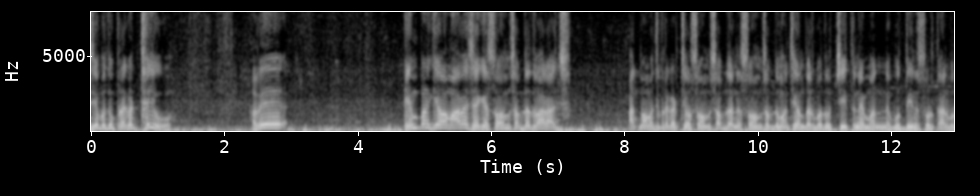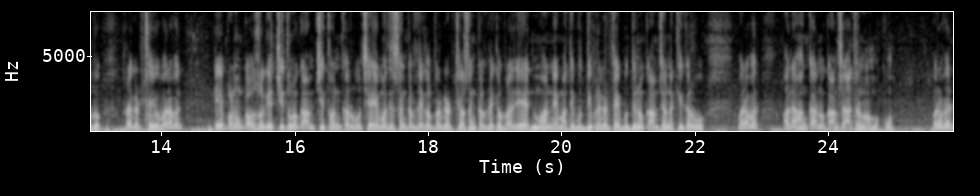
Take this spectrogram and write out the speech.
જે બધું પ્રગટ થયું, હવે એમ પણ કહેવામાં આવે છે કે સોહમ શબ્દ દ્વારા જ આત્મામાંથી પ્રગટ થયો સોહમ શબ્દ અને સોહમ શબ્દમાંથી અંદર બધું ચિત્ત ને મન ને બુદ્ધિ ને સુરતા ને બધું પ્રગટ થયું, બરાબર? એ પણ હું કહું છું કે ચિત્તનું કામ ચિતવન કરવું છે, એમાંથી સંકલ્પ વિકલ્પ પ્રગટ થયો. સંકલ્પ વિકલ્પ એ જ મન, એમાંથી બુદ્ધિ પ્રગટ થઈ બુદ્ધિનું કામ છે, નક્કી કરવું. બરાબર? અને અહંકારનું કામ છે, આચરણમાં મૂકવું. બરાબર?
